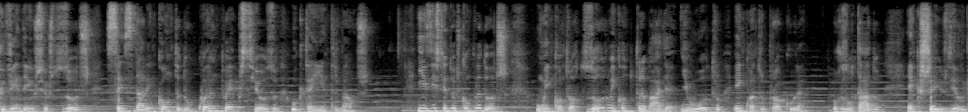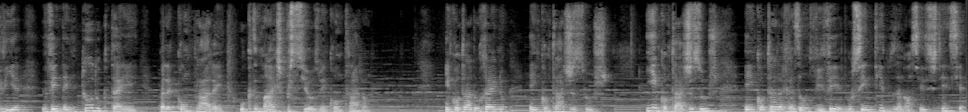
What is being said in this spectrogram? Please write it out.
que vendem os seus tesouros sem se darem conta do quanto é precioso o que têm entre mãos. E existem dois compradores, um encontra o tesouro enquanto trabalha e o outro enquanto o procura. O resultado é que, cheios de alegria, vendem tudo o que têm para comprarem o que de mais precioso encontraram. Encontrar o Reino é encontrar Jesus. E encontrar Jesus é encontrar a razão de viver, o sentido da nossa existência.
